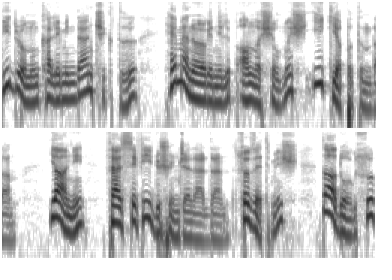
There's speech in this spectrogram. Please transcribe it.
Diderot'un kaleminden çıktığı hemen öğrenilip anlaşılmış ilk yapıtından, yani felsefi düşüncelerden söz etmiş, daha doğrusu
